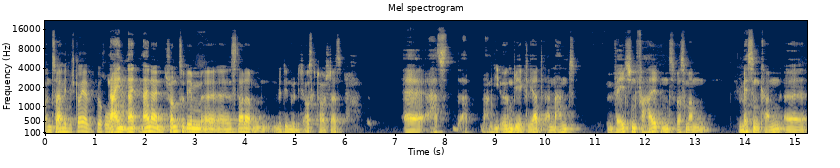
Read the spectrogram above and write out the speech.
und zwar, Ah, mit dem Steuerbüro. Nein, nein, nein, nein. Schon zu dem äh, Startup, mit dem du dich ausgetauscht hast. Äh, hast, haben die irgendwie erklärt, anhand welchen Verhaltens, was man messen kann, äh,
